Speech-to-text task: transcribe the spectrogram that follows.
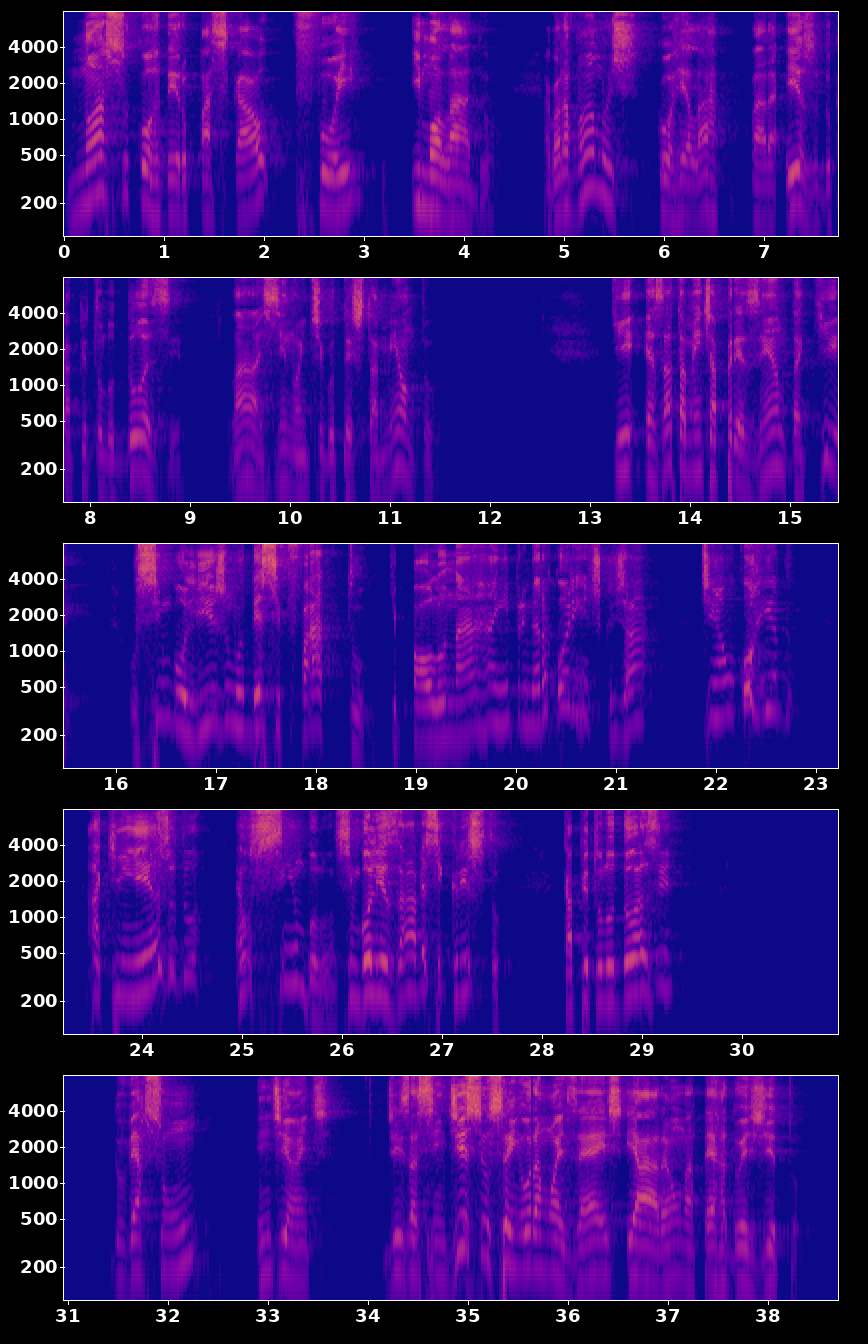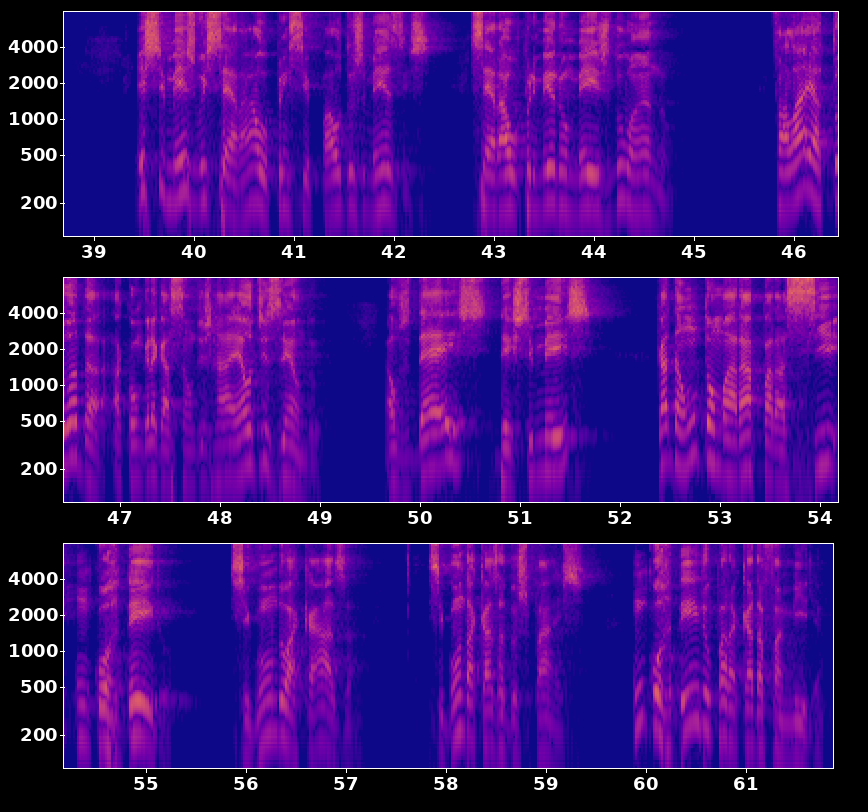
nosso Cordeiro Pascal, foi imolado. Agora vamos correr lá para Êxodo capítulo 12, lá assim no Antigo Testamento, que exatamente apresenta aqui o simbolismo desse fato que Paulo narra em 1 Coríntios, que já tinha ocorrido. Aqui em Êxodo é o símbolo, simbolizava esse Cristo. Capítulo 12, do verso 1 em diante. Diz assim: Disse o Senhor a Moisés e a Arão na terra do Egito: Este mês vos será o principal dos meses, será o primeiro mês do ano. Falai a toda a congregação de Israel, dizendo: Aos dez deste mês, cada um tomará para si um cordeiro, segundo a casa, segundo a casa dos pais, um cordeiro para cada família.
